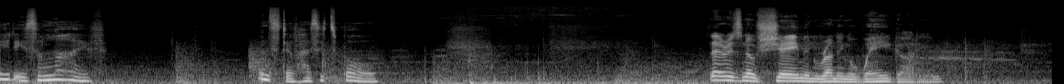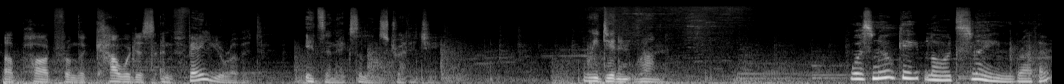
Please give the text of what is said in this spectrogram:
It is alive. And still has its ball. There is no shame in running away, Guardian. Apart from the cowardice and failure of it, it's an excellent strategy. We didn't run. Was no Gate Lord slain, brother?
